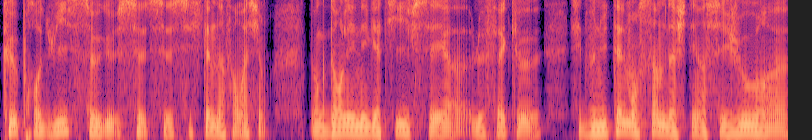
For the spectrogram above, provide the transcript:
que produit ce, ce, ce système d'information. Donc dans les négatifs, c'est euh, le fait que c'est devenu tellement simple d'acheter un séjour euh,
